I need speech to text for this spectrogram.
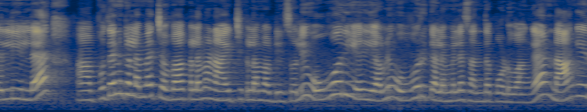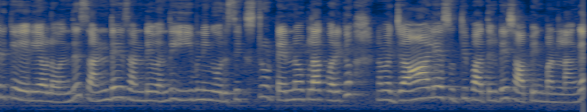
டெல்லியில் புதன்கிழமை செவ்வாய்க்கிழமை ஞாயிற்றுக்கிழமை அப்படின்னு சொல்லி ஒவ்வொரு ஏரியாவிலையும் ஒவ்வொரு கிழமையில சந்தை போடுவாங்க. நாங்கள் இருக்க ஏரியாவில் வந்து சண்டே சண்டே வந்து ஈவினிங் ஒரு சிக்ஸ் டு டென் ஓ கிளாக் வரைக்கும் நம்ம ஜாலியாக சுற்றி பார்த்துக்கிட்டே ஷாப்பிங் பண்ணலாங்க.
